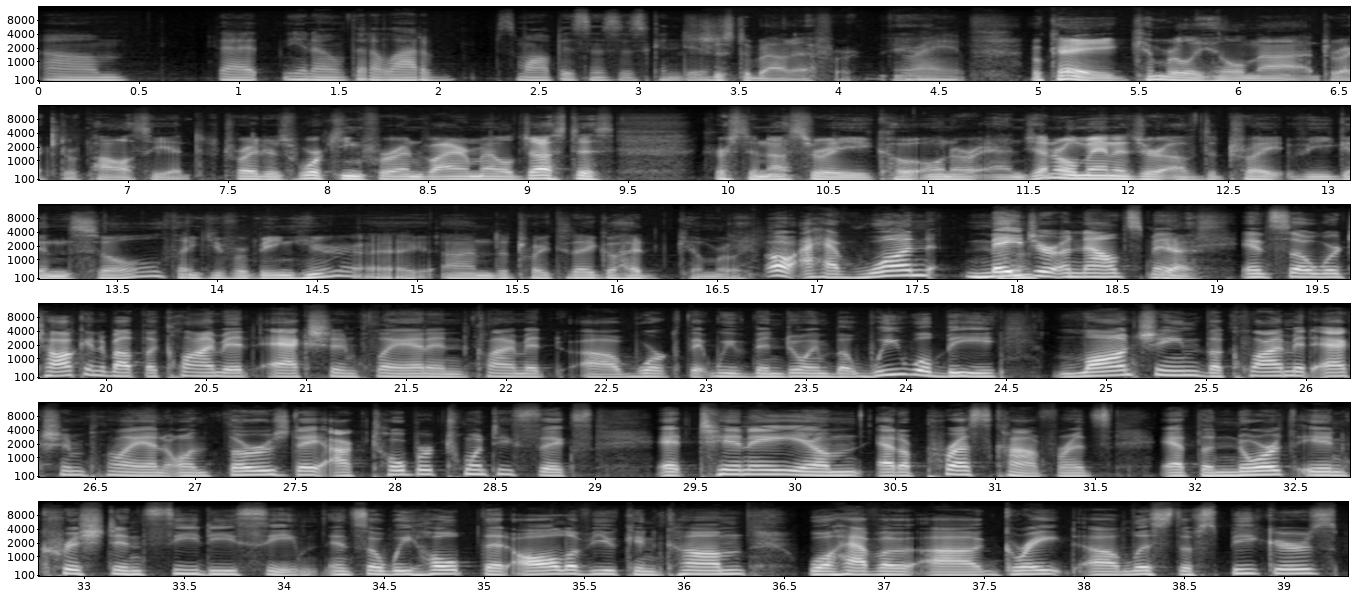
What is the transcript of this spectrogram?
Um, that you know that a lot of small businesses can do. It's just about effort. Yeah. Right. Okay, Kimberly Hill Knott, Director of Policy at Detroiters Working for Environmental Justice. Kirsten Ussery, co-owner and general manager of Detroit Vegan Soul. Thank you for being here uh, on Detroit Today. Go ahead, Kimberly. Oh, I have one major announcement. Yes. And so we're talking about the climate action plan and climate uh, work that we've been doing, but we will be launching the climate action plan on Thursday, October 26th at 10 a.m. at a press conference at the North End Christian CDC. And so we hope that all of you can come. We'll have a, a great uh, list of speakers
